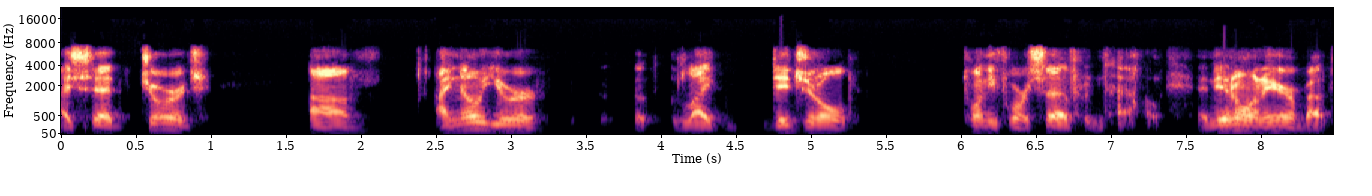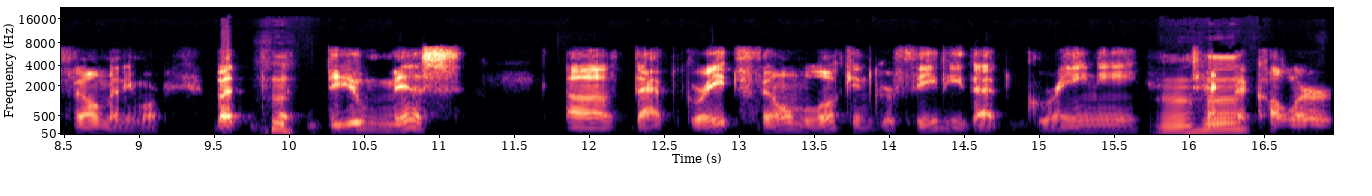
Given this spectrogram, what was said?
I said, George, um, I know you're uh, like digital 24 7 now, and you don't want to hear about film anymore. But Hmm. uh, do you miss uh, that great film look in graffiti, that grainy Mhm. Technicolor?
